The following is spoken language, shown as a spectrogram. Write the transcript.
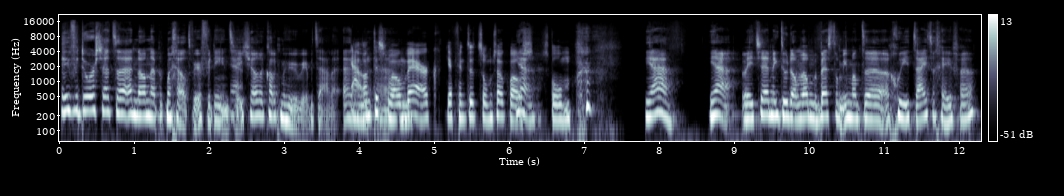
even doorzetten en dan heb ik mijn geld weer verdiend. Ja. Weet je wel, dan kan ik mijn huur weer betalen. En, ja, want het is ehm, gewoon werk. Jij vindt het soms ook wel ja. stom. Ja, ja, weet je, en ik doe dan wel mijn best om iemand eh, een goede tijd te geven.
